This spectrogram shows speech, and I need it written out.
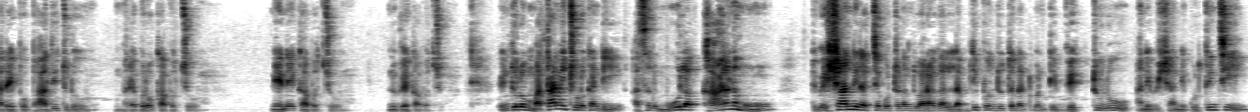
రేపు బాధితుడు మరెవరో కావచ్చు నేనే కావచ్చు నువ్వే కావచ్చు. ఇందులో మతాన్ని చూడకండి. అసలు మూల కారణము ద్వేషాన్ని రెచ్చగొట్టడం ద్వారాగా లబ్ధి పొందుతున్నటువంటి వ్యక్తులు అనే విషయాన్ని గుర్తించి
